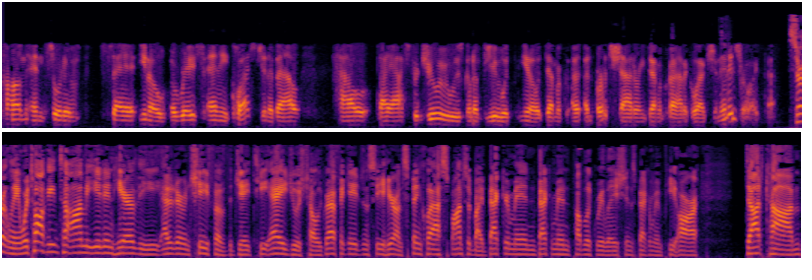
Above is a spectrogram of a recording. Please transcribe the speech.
come and sort of say, you know, erase any question about how diaspora Jewry was going to view it, you know, a democ- an earth-shattering democratic election in Israel like that. Certainly, and we're talking to Ami Eden here, the editor-in-chief of the JTA, Jewish Telegraphic Agency, here on Spin Class, sponsored by Beckerman, Beckerman Public Relations, Beckerman PR. Dot com.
